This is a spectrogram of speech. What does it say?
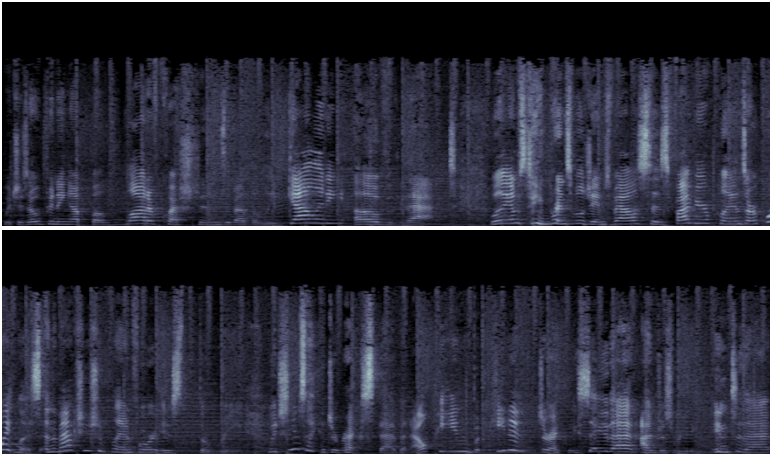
which is opening up a lot of questions about the legality of that. Williams team principal James Vowles says five year plans are pointless, and the max you should plan for is three, which seems like a direct stab at Alpine, but he didn't directly say that. I'm just reading into that.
